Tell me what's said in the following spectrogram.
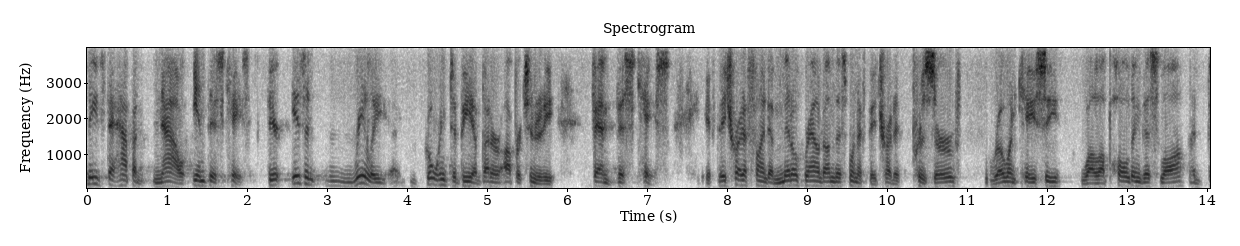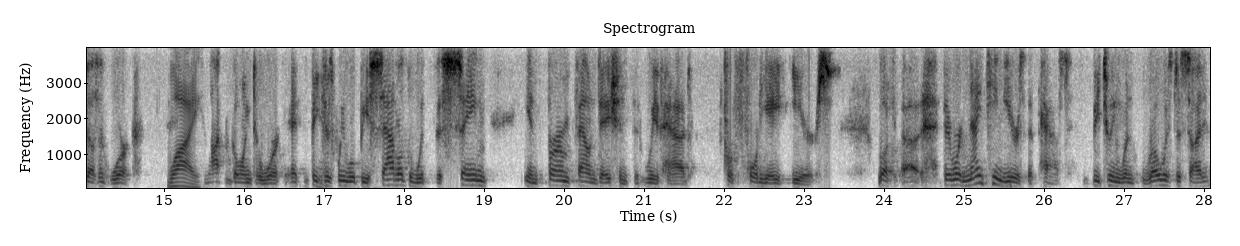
needs to happen now in this case. There isn't really going to be a better opportunity than this case. If they try to find a middle ground on this one, if they try to preserve Roe and Casey while upholding this law, it doesn't work Why? not going to work because we will be saddled with the same infirm foundations that we've had for 48 years. Look, uh, there were 19 years that passed between when Roe was decided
